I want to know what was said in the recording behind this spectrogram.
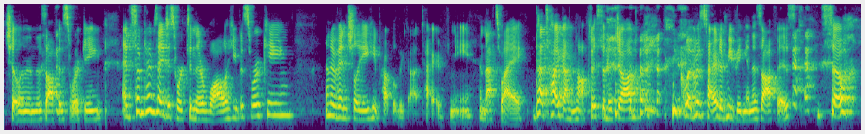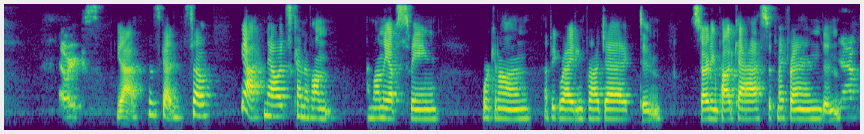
chilling in this office working. And sometimes I just worked in there while he was working. And eventually he probably got tired of me. And that's why that's how I got an office and a job. Glenn was tired of me being in his office. So That works. yeah, was good. So yeah, now it's kind of on. I'm on the upswing, working on a big writing project and starting a podcast with my friend, and Yeah.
